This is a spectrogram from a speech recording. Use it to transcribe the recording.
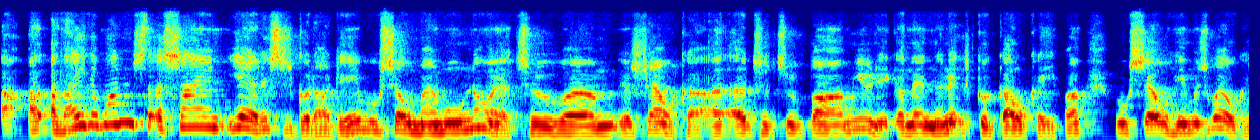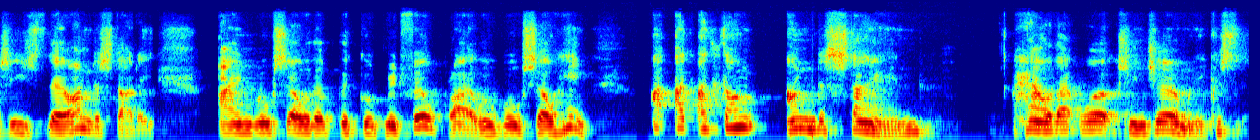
are, they the ones that are saying, yeah, this is a good idea, we'll sell Manuel Neuer to um, Schalke, uh, uh, to, to Bayern Munich, and then the next good goalkeeper, we'll sell him as well because he's their understudy, and we'll sell the, the good midfield player, we will sell him I, I don't understand how that works in Germany because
